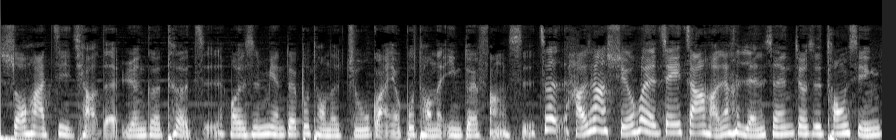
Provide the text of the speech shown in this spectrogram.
说话技巧的人格特质，或者是面对不同的主管有不同的应对方式。这好像学会了这一招，好像人生就是通行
